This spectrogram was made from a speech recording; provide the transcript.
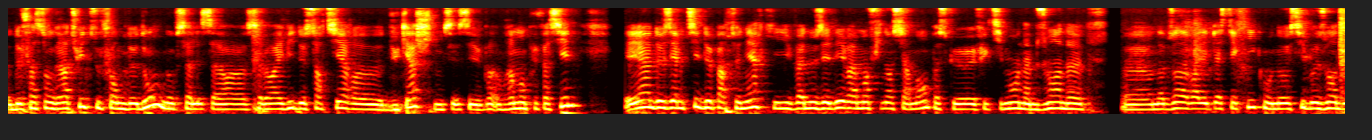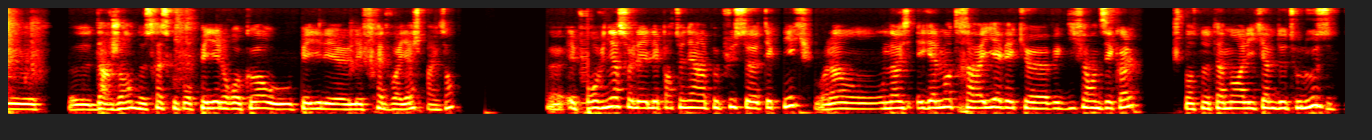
de façon gratuite sous forme de dons. Donc ça, ça, leur évite de sortir euh, du cash. Donc c'est c'est vra- vraiment plus facile. Et un deuxième type de partenaire qui va nous aider vraiment financièrement parce que effectivement on a besoin de, euh, on a besoin d'avoir les pièces techniques, on a aussi besoin de euh, d'argent, ne serait-ce que pour payer le record ou payer les, les frais de voyage par exemple. Euh, et pour revenir sur les, partenaires un peu plus euh, techniques, voilà, on, a également travaillé avec euh, avec différentes écoles. Je pense notamment à l'ICAM de Toulouse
